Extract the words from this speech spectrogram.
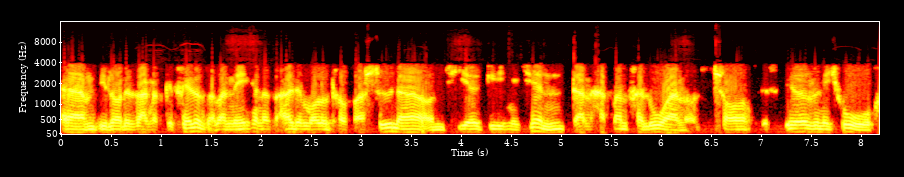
ähm, die Leute sagen, das gefällt uns aber nicht und das alte Molotow war schöner und hier gehe ich nicht hin, dann hat man verloren und die Chance ist irrsinnig hoch.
